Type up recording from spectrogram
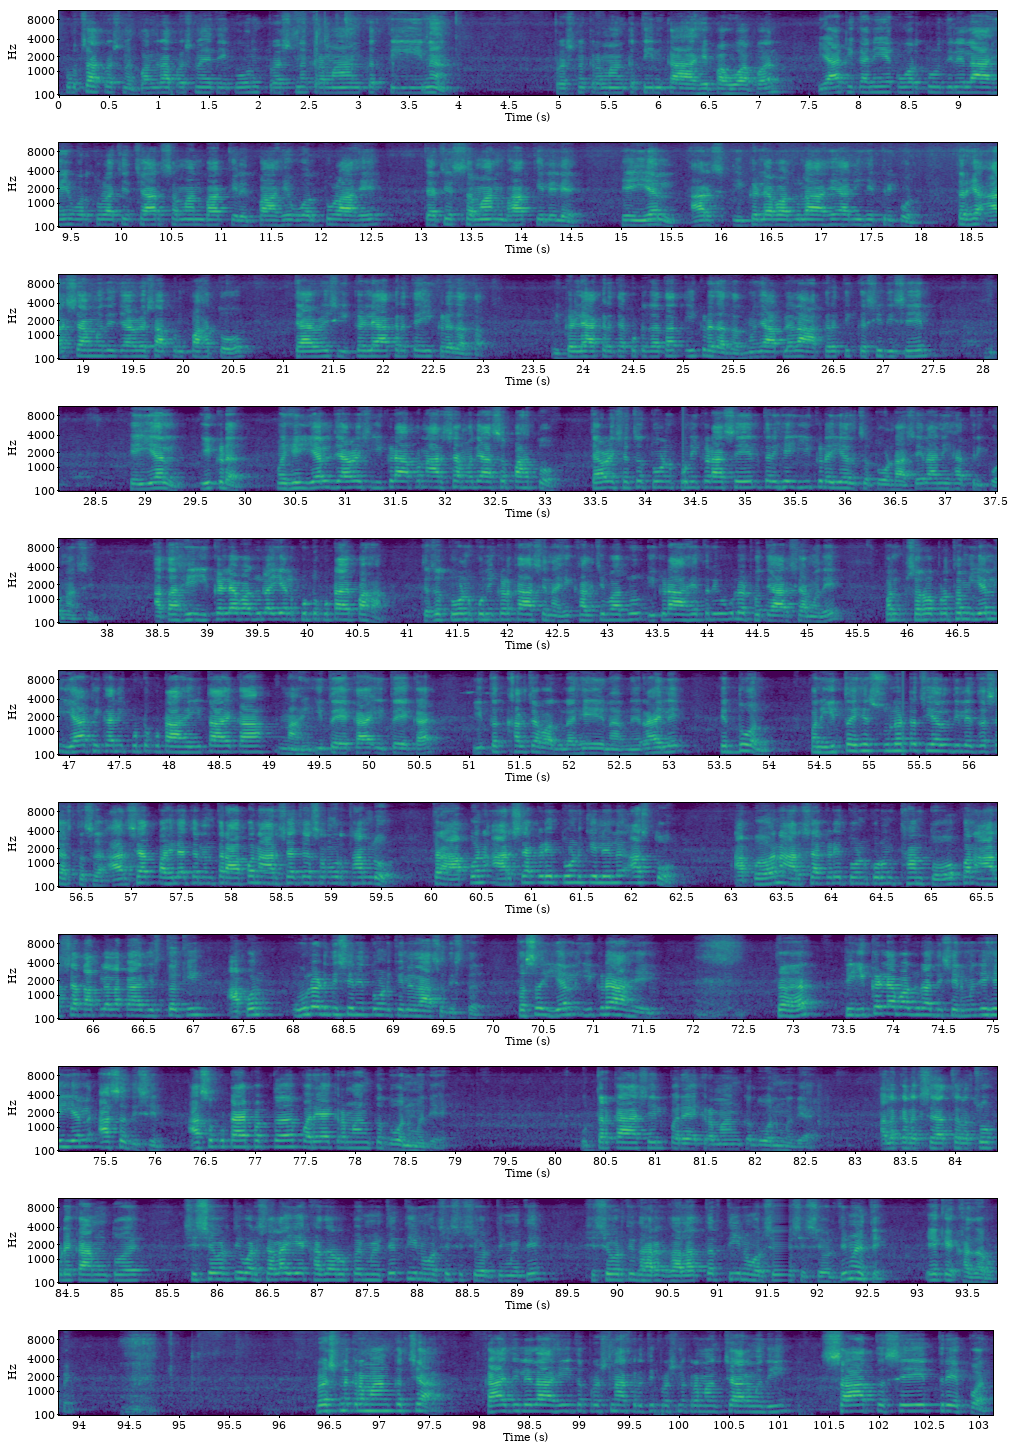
पुढचा प्रश्न पंधरा प्रश्न आहेत एकूण. प्रश्न क्रमांक तीन. प्रश्न क्रमांक तीन का आहे पाहू आपण. या ठिकाणी एक वर्तुळ दिलेला आहे. वर्तुळाचे चार समान भाग केलेत. पहा हे वर्तुळ आहे. त्याचे समान भाग केलेले आहेत. हे यल आरश इकडल्या बाजूला आहे आणि हे त्रिकोण. तर हे आरशामध्ये ज्यावेळेस आपण पाहतो त्यावेळेस इकडल्या आकृत्या इकडे जातात. इकडल्या आकृत्या कुठं जातात? इकडे जातात. म्हणजे आपल्याला आकृती कशी दिसेल? हे यल इकडं. मग हे यल ज्यावेळेस इकडं आपण आरशामध्ये असं पाहतो त्यावेळेस ह्याचं तोंड कोणीकडं असेल? तर हे इकडं यलचं तोंड असेल आणि हा त्रिकोण असेल. आता हे इकडल्या बाजूला यल कुठं कुठं आहे? पहा. त्याचं तोंड कुणीकडं का असे नाही? खालची बाजू इकडं आहे तरी उलट होते आरशामध्ये. पण सर्वप्रथम यल या ठिकाणी कुठं कुठं आहे? इथं आहे का? नाही. इथं एक आहे इथं एक आहे. इथं खालच्या बाजूला हे येणार नाही. राहिले हे दोन. पण इथं हे सुलटच यल दिले जशाच तसं. आरशात पाहिल्याच्या नंतर आपण आरशाच्या समोर थांबलो तर आपण आरशाकडे तोंड केलेलं असतो. आपण आरशाकडे तोंड करून थांबतो पण आरशात आपल्याला काय दिसतं की आपण उलट दिशेने तोंड केलेलं असं दिसतं. तसं यल इकडे आहे. तर ते इकडल्या बाजूला दिसेल म्हणजे हे यल असं दिसेल. असं कुठं आहे फक्त? पर्याय क्रमांक दोन मध्ये आहे. उत्तर काय असेल? पर्याय क्रमांक दोन मध्ये आहे. आलं का लक्षात? चला चोपडे काय म्हणतोय? शिष्यवृत्ती वर्षाला एक हजार रुपये मिळते तीन वर्ष शिष्यवृत्ती मिळते. शिष्यवृत्ती धारक झाला तर तीन वर्ष शिष्यवृत्ती मिळते. एक एक हजार रुपये. प्रश्न क्रमांक चार. काय दिलेला आहे इथं प्रश्न आकृती प्रश्न क्रमांक चारमध्ये सातशे त्रेपन्न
